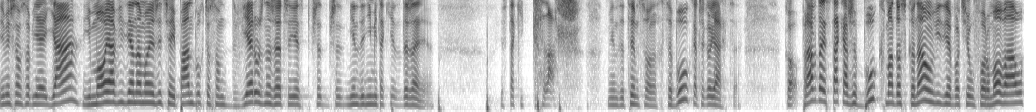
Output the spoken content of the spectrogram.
i myślą sobie, ja i moja wizja na moje życie i Pan Bóg to są dwie różne rzeczy, jest przed, przed, między nimi takie zderzenie. Jest taki clash między tym, co chce Bóg, a czego ja chcę. Tylko prawda jest taka, że Bóg ma doskonałą wizję, bo cię uformował,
